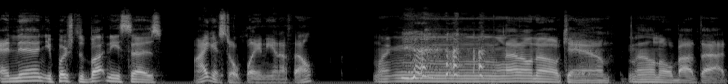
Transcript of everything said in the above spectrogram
And then you push the button. He says, "I can still play in the NFL." I'm like, mm, I don't know, Cam. I don't know about that.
